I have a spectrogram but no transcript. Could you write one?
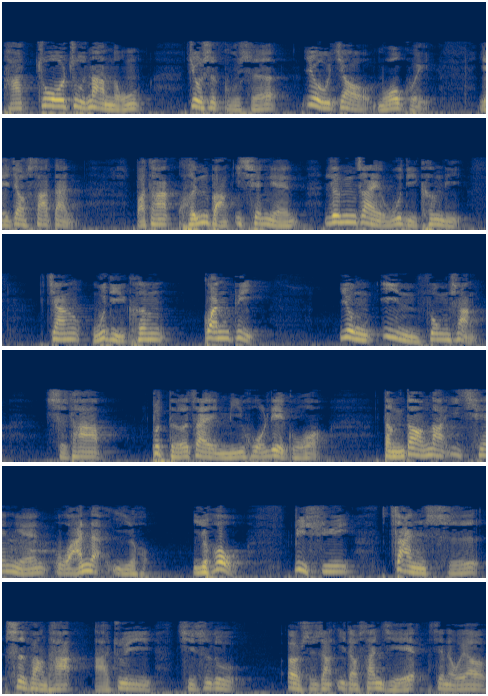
他捉住那龙，就是古蛇，又叫魔鬼，也叫撒旦，把他捆绑一千年，扔在无底坑里，将无底坑关闭，用印封上，使他不得再迷惑列国。等到那一千年完了以后，以后必须暂时释放他啊！注意启示录。二十章一到三节，现在我要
